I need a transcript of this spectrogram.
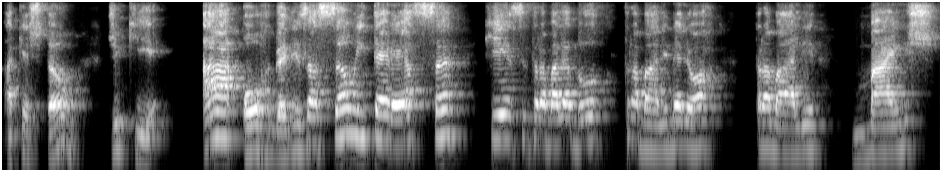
a questão de que a organização interessa que esse trabalhador trabalhe melhor, trabalhe mais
